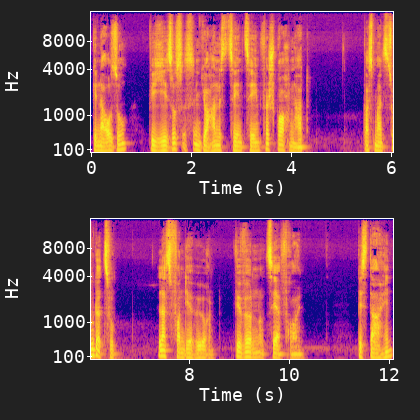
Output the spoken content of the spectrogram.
genauso wie Jesus es in Johannes 10.10 10 versprochen hat. Was meinst du dazu? Lass von dir hören. Wir würden uns sehr freuen. Bis dahin,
